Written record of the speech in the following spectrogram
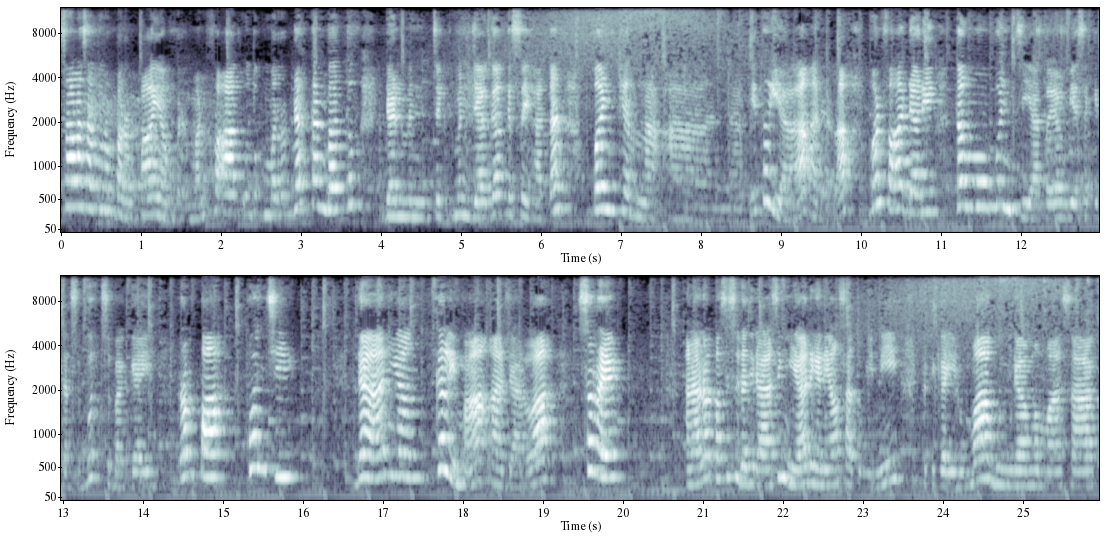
salah satu rempah-rempah yang bermanfaat untuk meredakan batuk dan menjaga kesehatan pencernaan. Nah, itu ya adalah manfaat dari temu kunci atau yang biasa kita sebut sebagai rempah kunci. Dan yang kelima adalah serai. Anak-anak pasti sudah tidak asing ya dengan yang satu ini. Ketika di rumah bunda memasak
